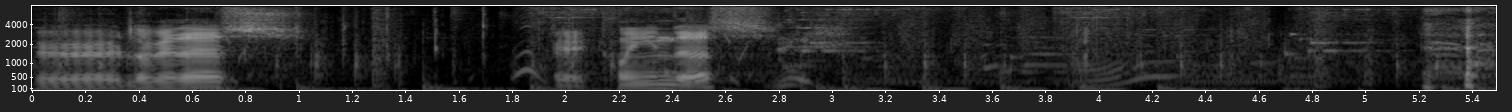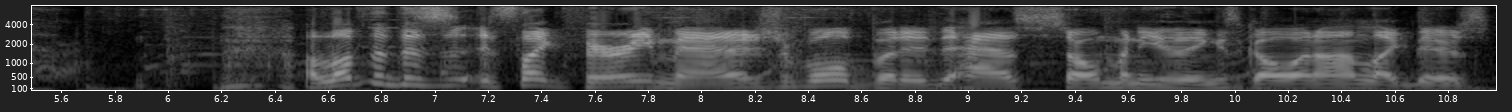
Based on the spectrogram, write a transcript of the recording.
Good, look at this. Okay, clean this. I love that this it's like very manageable, but it has so many things going on. Like there's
